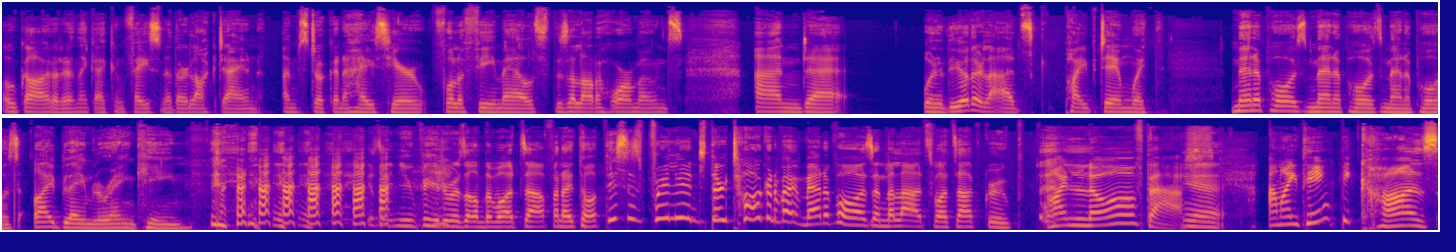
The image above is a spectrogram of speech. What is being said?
"Oh God, I don't think I can face another lockdown. I'm stuck in a house here full of females. There's a lot of hormones," and uh, one of the other lads piped in with menopause, menopause, menopause. I blame Lorraine Keane. Because I knew Peter was on the WhatsApp and I thought, this is brilliant. They're talking about menopause in the lads' WhatsApp group. I love that. Yeah. And I think because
